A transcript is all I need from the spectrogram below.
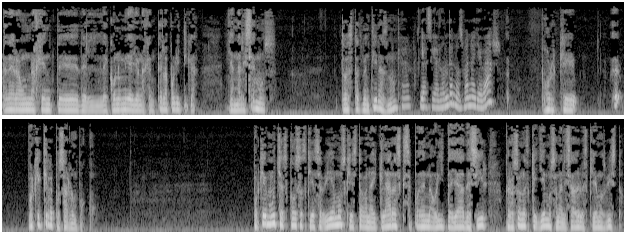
tener a un agente de la economía y un agente de la política y analicemos todas estas mentiras, ¿no? Claro. ¿Y hacia dónde nos van a llevar? Porque, eh, porque hay que reposarlo un poco. Porque hay muchas cosas que ya sabíamos, que ya estaban ahí claras, que se pueden ahorita ya decir, pero son las que ya hemos analizado y las que ya hemos visto.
